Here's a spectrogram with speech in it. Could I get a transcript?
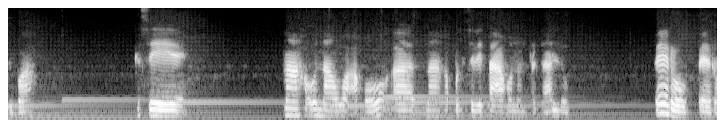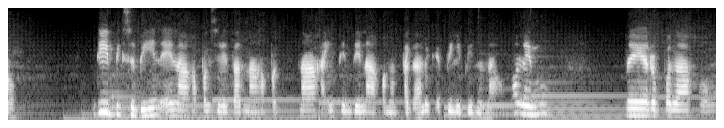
di ba? Kasi nakakaunawa ako at nakakapagsalita ako ng Tagalog. Pero, pero, hindi ibig sabihin eh nakakapagsalita at nakakapag, nakakaintindi na ako ng Tagalog, eh Pilipino na ako. Malay mo, mayroon pala akong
